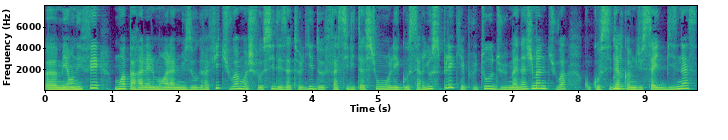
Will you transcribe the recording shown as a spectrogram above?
mais en effet, moi, parallèlement à la muséographie, tu vois, moi, je fais aussi des ateliers de facilitation Lego Serious Play, qui est plutôt du management, tu vois, qu'on considère mm. comme du side business,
